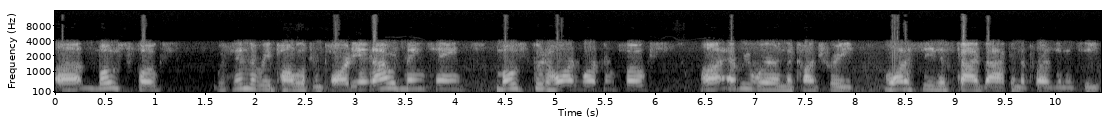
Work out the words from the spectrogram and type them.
Uh, most folks within the Republican Party, and I would maintain most good, hardworking folks uh, everywhere in the country want to see this guy back in the presidency.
